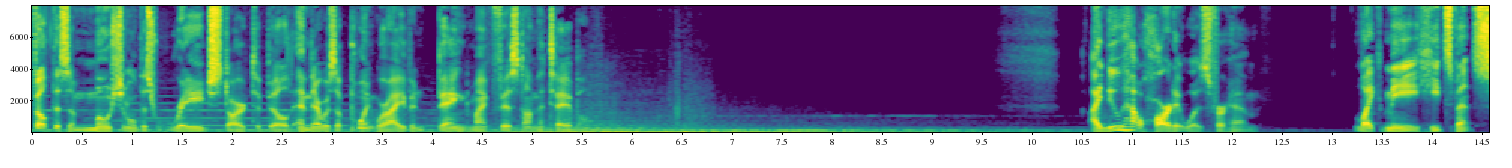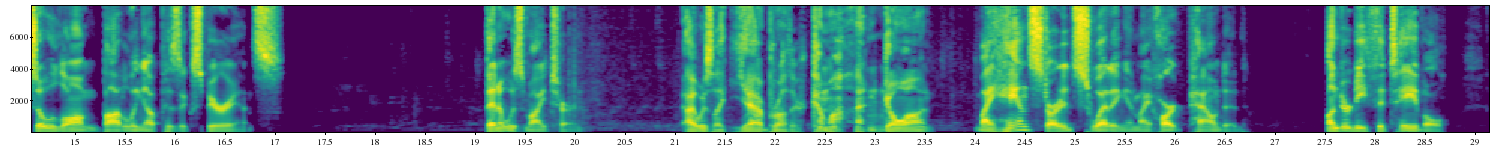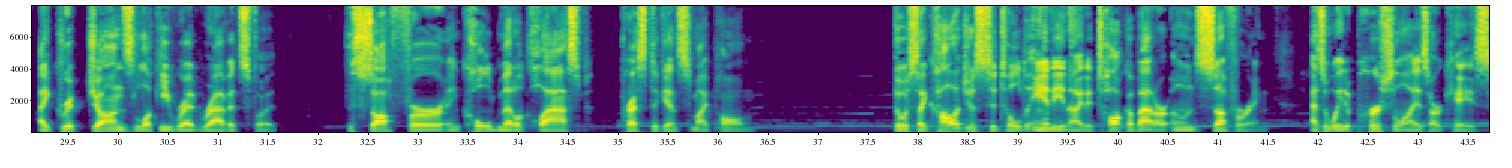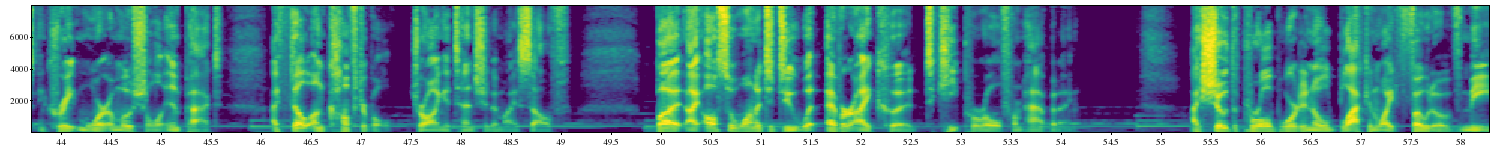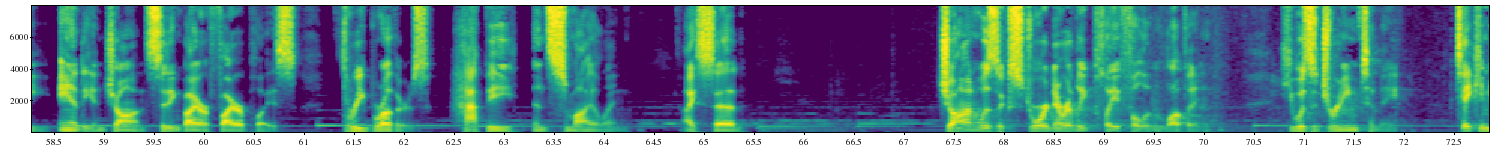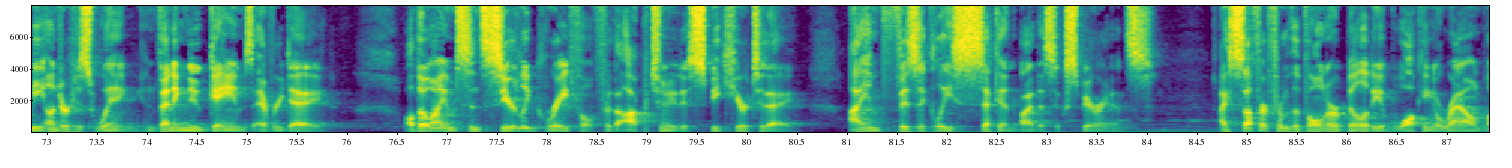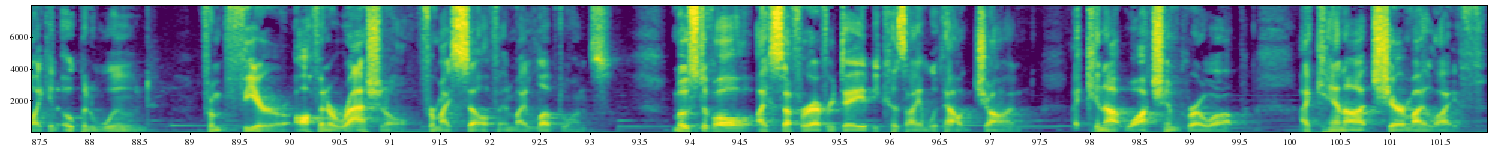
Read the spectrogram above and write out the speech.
felt this emotional, this rage start to build, and there was a point where I even banged my fist on the table. I knew how hard it was for him. Like me, he'd spent so long bottling up his experience. Then it was my turn. I was like, yeah, brother, come on, mm-hmm. go on. My hands started sweating and my heart pounded. Underneath the table, I gripped John's lucky red rabbit's foot, the soft fur and cold metal clasp pressed against my palm. Though a psychologist had told Andy and I to talk about our own suffering as a way to personalize our case and create more emotional impact, I felt uncomfortable drawing attention to myself. But I also wanted to do whatever I could to keep parole from happening. I showed the parole board an old black and white photo of me, Andy, and John sitting by our fireplace, Three brothers, happy and smiling. I said, John was extraordinarily playful and loving. He was a dream to me, taking me under his wing, inventing new games every day. Although I am sincerely grateful for the opportunity to speak here today, I am physically sickened by this experience. I suffer from the vulnerability of walking around like an open wound, from fear, often irrational, for myself and my loved ones. Most of all, I suffer every day because I am without John. I cannot watch him grow up. I cannot share my life.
